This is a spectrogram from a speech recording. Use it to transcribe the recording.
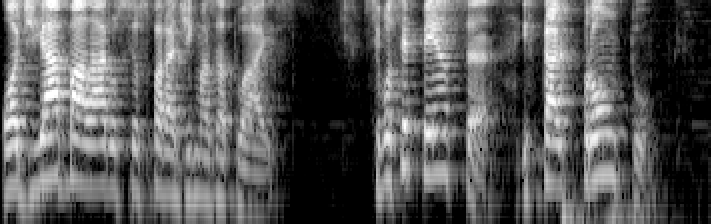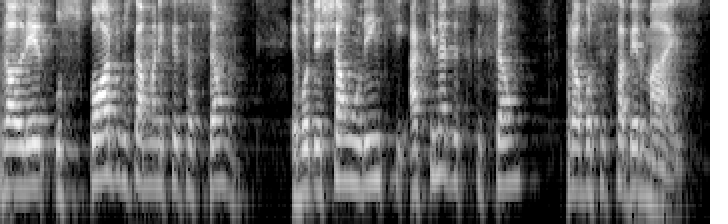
pode abalar os seus paradigmas atuais. Se você pensa estar pronto para ler os códigos da manifestação, eu vou deixar um link aqui na descrição para você saber mais.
